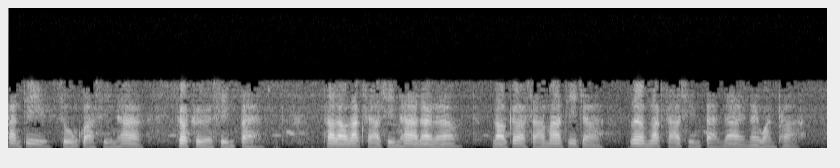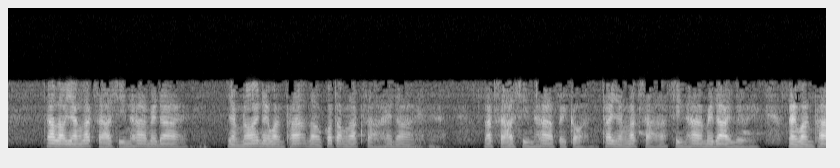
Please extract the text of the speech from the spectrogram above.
ขั้นที่สูงกว่าศีลห้า ก็คือศีลแปด ถ้าเรารักษาศีลห้าได้แล้ว เราก็สามารถที่จะเริ่มรักษาศีลแปดได้ในวันพระ ถ้าเรายังรักษาศีลห้าไม่ได้ อย่างน้อยในวันพระเราก็ต้องรักษาให้ได้ รักษาศีลห้าไปก่อน ถ้ายังรักษาศีลห้าไม่ได้เลย ในวันพระ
